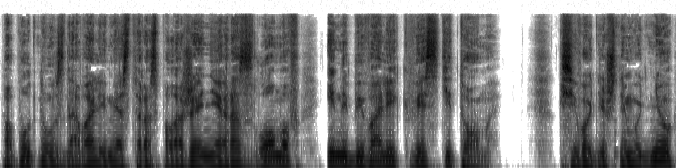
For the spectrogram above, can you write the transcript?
Попутно узнавали место расположения разломов и набивали квеститомы. К сегодняшнему дню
